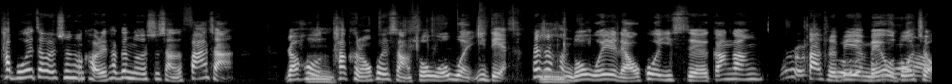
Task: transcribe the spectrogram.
他不会再为生存考虑，他更多的是想着发展。然后嗯他可能会想说，我稳一点。但是很多我也聊过一些刚刚大学毕业没有多久，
